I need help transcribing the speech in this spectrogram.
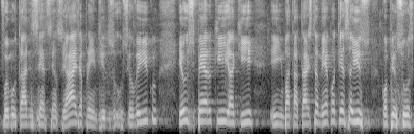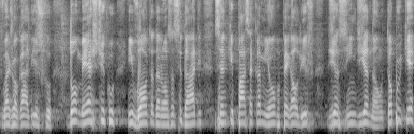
Foi multado em 700 reais, apreendido o seu veículo. Eu espero que aqui em Batatais também aconteça isso, com pessoas que vão jogar lixo doméstico em volta da nossa cidade, sendo que passa caminhão para pegar o lixo dia sim, dia não. Então, por que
